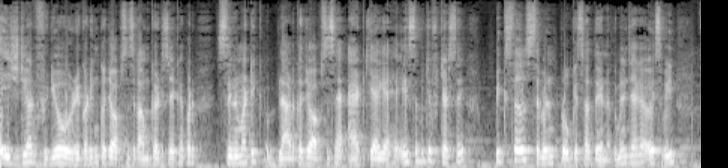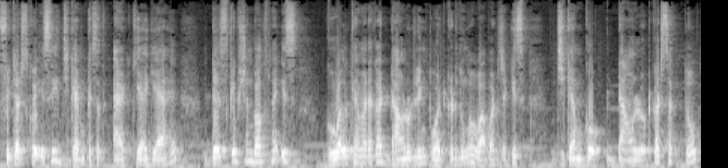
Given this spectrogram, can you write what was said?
H video recording का जो ऑप्शन से काम कर जाएगा पर सिनेमेटिक ब्लर का जो ऑप्शन है ऐड किया गया है। ये सभी जो फीचर्स है पिक्सल 7 प्रो के साथ देने को मिल जाएगा। और सभी फीचर्स को इसी जीकेम के साथ ऐड किया गया है। डिस्क्रिप्शन बॉक्स में इस गूगल कैमरा का डाउनलोड लिंक प्रोवाइड कर दूँगा, वहाँ पर जाके इस जीकेम को डाउनलोड कर सकते हो।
